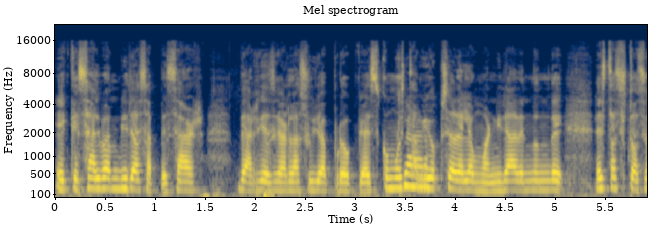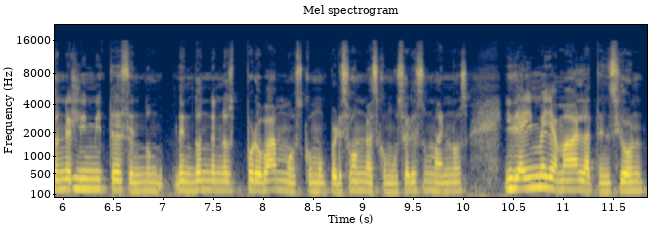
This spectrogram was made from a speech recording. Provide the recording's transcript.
eh, que salvan vidas a pesar de arriesgar la suya propia. Es como esta biopsia de la humanidad en donde estas situaciones límites, en, en donde nos probamos como personas, como seres humanos y de ahí me llamaba la atención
